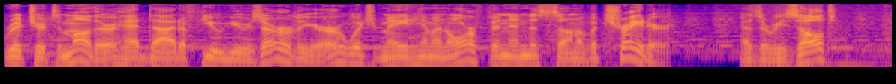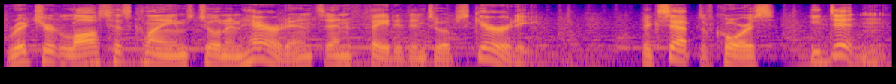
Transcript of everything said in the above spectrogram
Richard's mother had died a few years earlier, which made him an orphan and the son of a traitor. As a result, Richard lost his claims to an inheritance and faded into obscurity. Except, of course, he didn't.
